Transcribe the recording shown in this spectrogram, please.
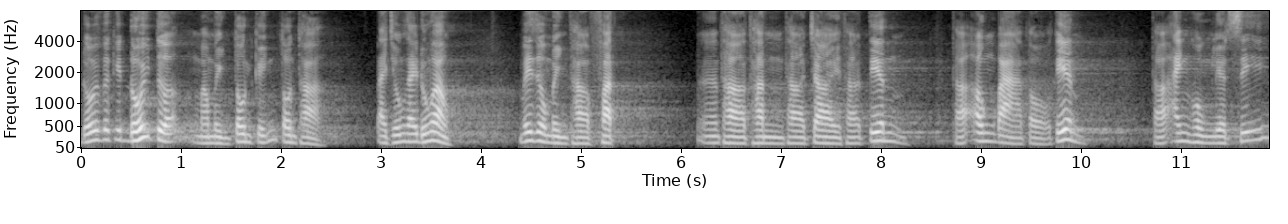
đối với cái đối tượng mà mình tôn kính, tôn thờ. Đại chúng thấy đúng không? Ví dụ mình thờ Phật, ờ, thờ thần, thờ trời, thờ tiên, thờ ông bà tổ tiên, thờ anh hùng liệt sĩ,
